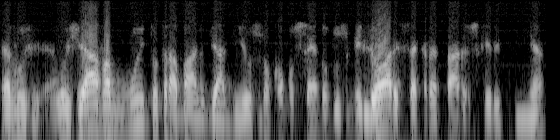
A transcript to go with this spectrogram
elogiava muito o trabalho de Adilson como sendo um dos melhores secretários que ele tinha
